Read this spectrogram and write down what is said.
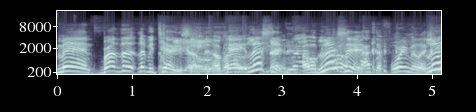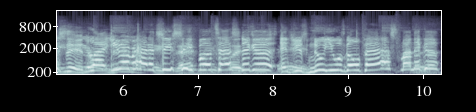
man, brother. Let me tell you something, okay? bro, Listen, nothing. Oh, girl, Listen. Got the formula. Listen. Like, you ever had a already cheat sheet for a test, nigga, and you just knew you was gonna pass, my nigga?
